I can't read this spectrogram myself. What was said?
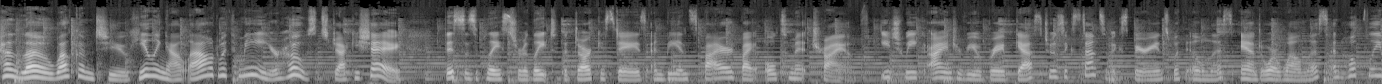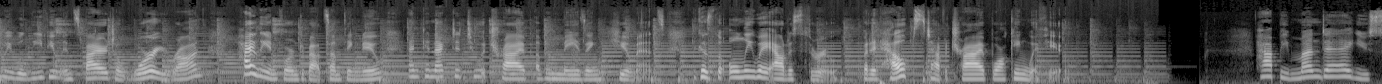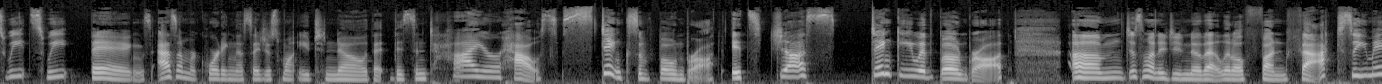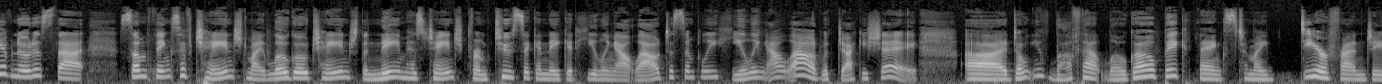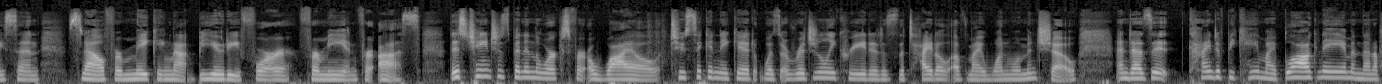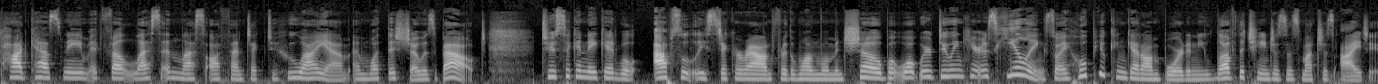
Hello, welcome to Healing Out Loud with me, your host, Jackie Shea. This is a place to relate to the darkest days and be inspired by ultimate triumph. Each week, I interview a brave guest who has extensive experience with illness and or wellness, and hopefully we will leave you inspired to warrior on, highly informed about something new, and connected to a tribe of amazing humans. Because the only way out is through, but it helps to have a tribe walking with you. Happy Monday, you sweet, sweet things. As I'm recording this, I just want you to know that this entire house stinks of bone broth. It's just stinky with bone broth. Um, just wanted you to know that little fun fact. So, you may have noticed that some things have changed. My logo changed. The name has changed from Too Sick and Naked Healing Out Loud to simply Healing Out Loud with Jackie Shea. Uh, don't you love that logo? Big thanks to my dear friend Jason Snell for making that beauty for for me and for us. This change has been in the works for a while. Too Sick and Naked was originally created as the title of my one woman show, and as it kind of became my blog name and then a podcast name, it felt less and less authentic to who I am and what this show is about. Too Sick and Naked will absolutely stick around for the one woman show, but what we're doing here is healing. So I hope you can get on board and you love the changes as much as I do.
